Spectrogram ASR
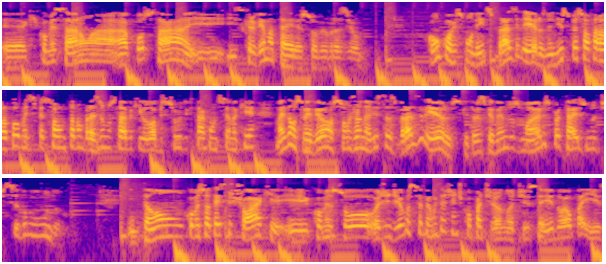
É, que começaram a, a postar e, e escrever matérias sobre o Brasil com correspondentes brasileiros. No início o pessoal falava, pô, mas esse pessoal não está no Brasil, não sabe que o absurdo que está acontecendo aqui. Mas não, você vai ver, são jornalistas brasileiros que estão escrevendo os maiores portais de notícia do mundo. Então começou a ter esse choque e começou. Hoje em dia você vê muita gente compartilhando notícia aí do El País.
